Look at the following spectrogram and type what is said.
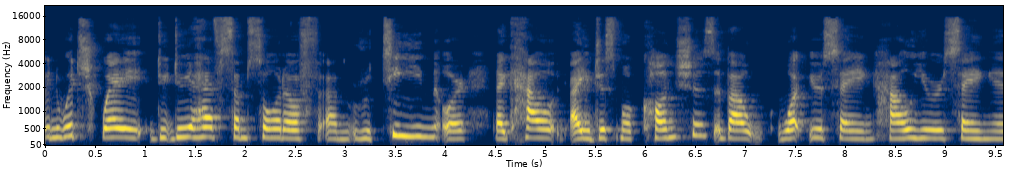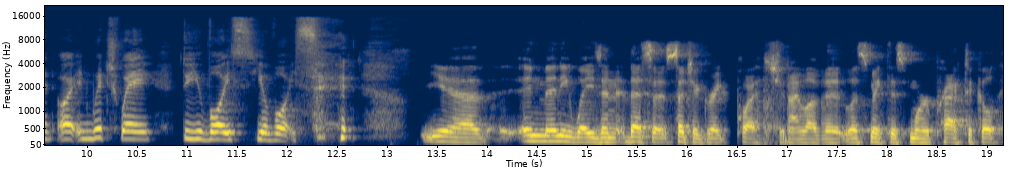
in which way do do you have some sort of um, routine or like how are you just more conscious about what you're saying how you're saying it or in which way do you voice your voice Yeah, in many ways. And that's a, such a great question. I love it. Let's make this more practical.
